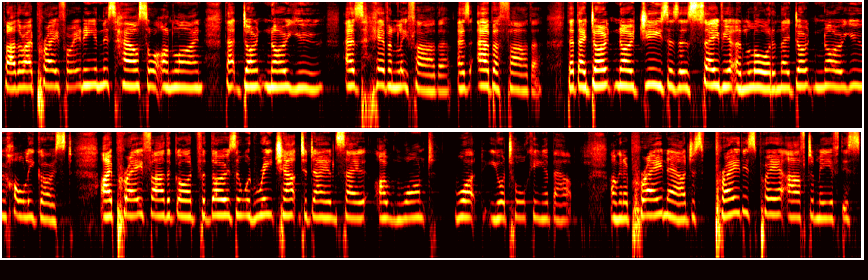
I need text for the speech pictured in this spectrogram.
Father, I pray for any in this house or online that don't know you as Heavenly Father, as Abba Father, that they don't know Jesus as Savior and Lord, and they don't know you, Holy Ghost. I pray, Father God, for those that would reach out today and say, I want what you're talking about. I'm going to pray now. Just pray this prayer after me if this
